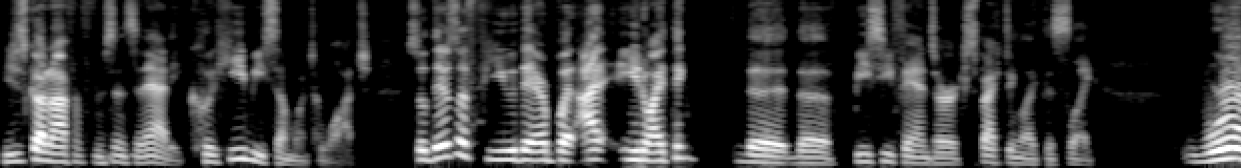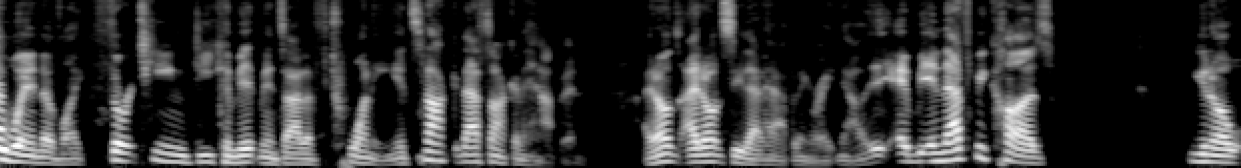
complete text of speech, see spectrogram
He just got an offer from Cincinnati. Could he be someone to watch? So there's a few there, but I you know I think the the BC fans are expecting like this like whirlwind of like 13 decommitments out of 20. It's not that's not going to happen. I don't I don't see that happening right now. Eh, eh, and that's because you know,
